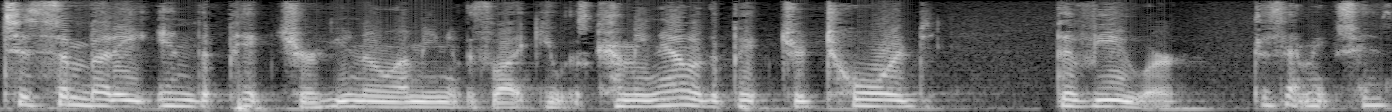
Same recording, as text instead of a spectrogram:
to somebody in the picture. You know, I mean, it was like it was coming out of the picture toward the viewer. Does that make sense?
